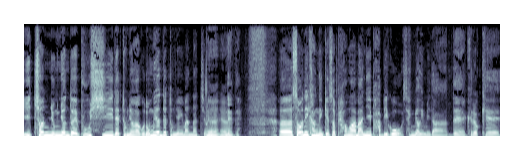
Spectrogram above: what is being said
2006년도에 부시 대통령하고 노무현 대통령이 만났죠. 네, 네. 네. 어, 써니 강님께서 평화만이 밥이고 생명입니다. 네, 그렇게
